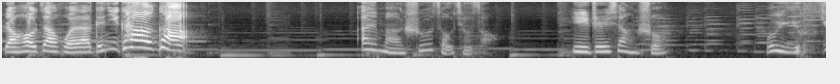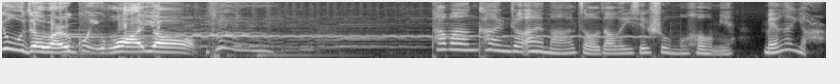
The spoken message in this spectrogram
然后再回来给你看看。艾玛说走就走。一只象说：“哎呀，又在玩鬼花样！”哼，他们看着艾玛走到了一些树木后面，没了影儿。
